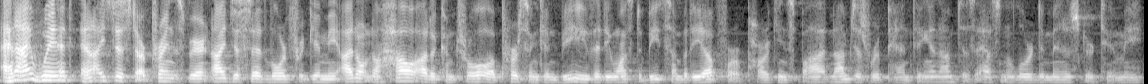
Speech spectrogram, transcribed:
And I went and I just started praying the Spirit, and I just said, Lord, forgive me. I don't know how out of control a person can be that he wants to beat somebody up for a parking spot. And I'm just repenting and I'm just asking the Lord to minister to me.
